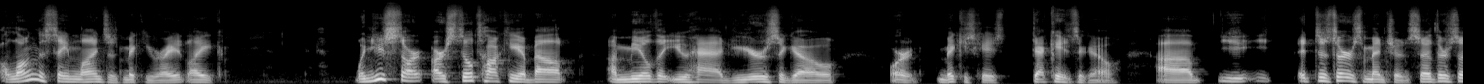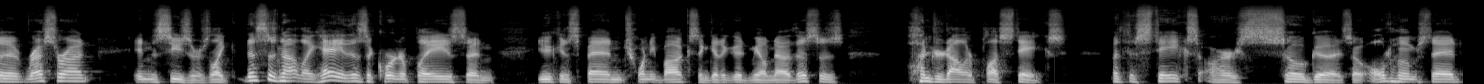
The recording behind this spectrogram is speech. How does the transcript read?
along the same lines as Mickey, right? Like when you start, are still talking about a meal that you had years ago or Mickey's case, decades ago, uh, you, you, it deserves mention. So there's a restaurant in the Caesars. Like this is not like, hey, this is a corner place and you can spend 20 bucks and get a good meal. No, this is hundred dollar plus steaks. But the steaks are so good. So Old Homestead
